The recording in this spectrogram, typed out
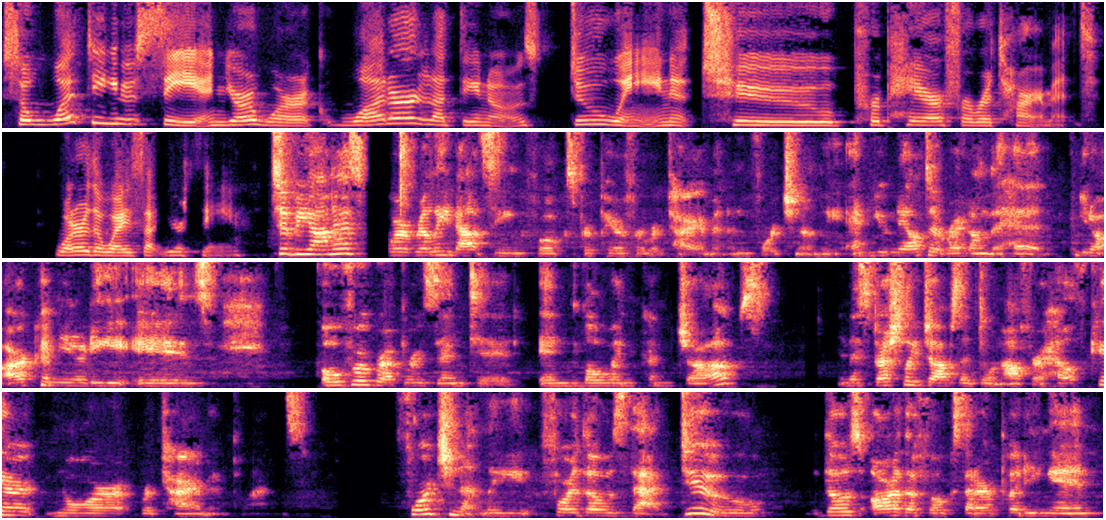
So, what do you see in your work? What are Latinos doing to prepare for retirement? What are the ways that you're seeing? To be honest, we're really not seeing folks prepare for retirement, unfortunately. And you nailed it right on the head. You know, our community is overrepresented in low income jobs and especially jobs that don't offer healthcare nor retirement plans. Fortunately, for those that do, those are the folks that are putting in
